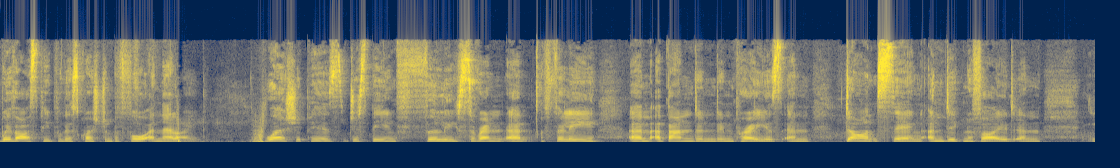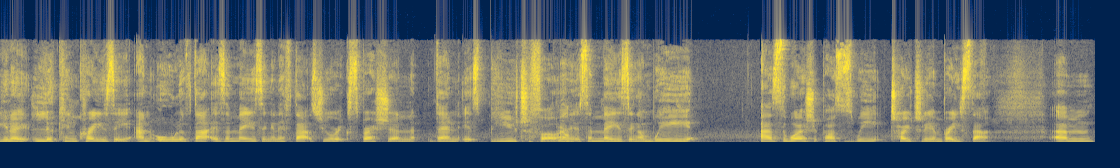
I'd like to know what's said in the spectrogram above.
we've asked people this question before, and they're like, worship is just being fully surrender, um, fully um, abandoned in praise and dancing, undignified, and you know, looking crazy, and all of that is amazing. And if that's your expression, then it's beautiful and it's amazing. And we, as the worship pastors, we totally embrace that. Um,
